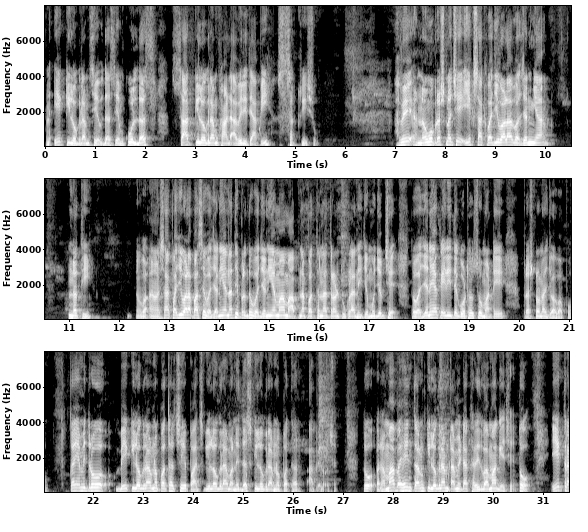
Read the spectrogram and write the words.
અને એક કિલોગ્રામ સેવ દસ, એમ કુલ દસ, સાત કિલોગ્રામ ખાંડ આવી રીતે આપી શકીશું. હવે નવમો પ્રશ્ન છે, એક શાકભાજીવાળા વજનિયા નથી. શાકભાજીવાળા પાસે વજનિયા નથી, પરંતુ વજનિયામાં માપના પથ્થરના ત્રણ ટુકડા નીચે મુજબ છે. તો વજનિયા કઈ રીતે ગોઠવશો માટે પ્રશ્નોના જવાબ આપો. તો અહીંયા મિત્રો, બે કિલોગ્રામનો પથ્થર છે, પાંચ કિલોગ્રામ અને દસ કિલોગ્રામનો પથ્થર આપેલો છે. તો રમાબહેન ત્રણ કિલોગ્રામ ટામેટાં ખરીદવા માગે છે. તો એક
